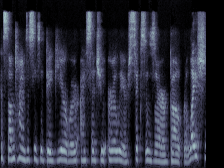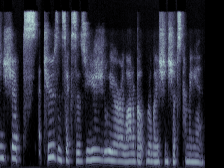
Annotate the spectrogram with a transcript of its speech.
because sometimes this is a big year where I said to you earlier, sixes are about relationships, twos and sixes usually are a lot about relationships coming in.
